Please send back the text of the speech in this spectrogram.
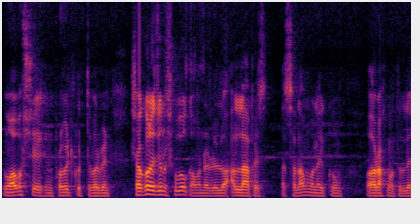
এবং অবশ্যই এখানে প্রফিট করতে পারবেন। সকলের জন্য শুভকামনা রইল। আল্লাহ হাফেজ। আসসালামু আলাইকুম ও রহমতুল্লাহ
